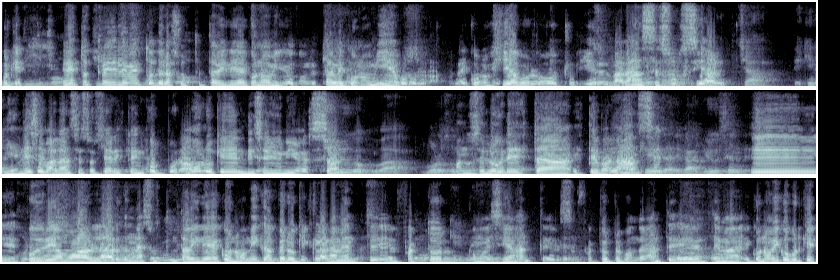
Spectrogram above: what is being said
Porque en estos tres elementos de la sustentabilidad económica, donde está la economía por un lado, la ecología por lo otro y el balance social, y en ese balance social está incorporado lo que es el diseño universal. Cuando se logre esta, este balance, eh, podríamos hablar de una sustentabilidad económica, pero que claramente el factor, como decía antes, el factor preponderante es el tema económico, porque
